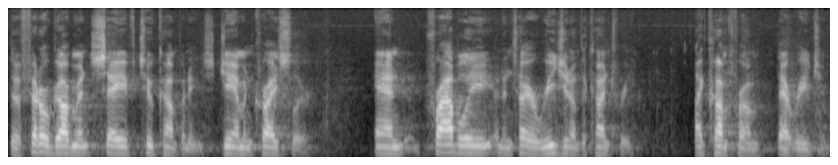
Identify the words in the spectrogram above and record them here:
The Federal Government saved two companies, GM and Chrysler, and probably an entire region of the country I come from that region.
